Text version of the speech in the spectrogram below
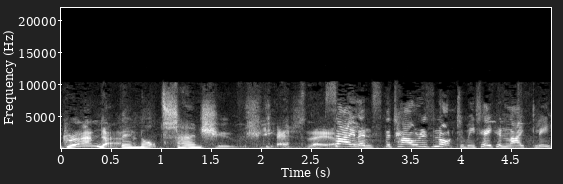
Grandad? They're not sandshoes. Yes, they are. Silence! The tower is not to be taken lightly.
